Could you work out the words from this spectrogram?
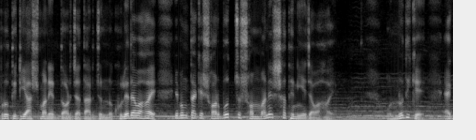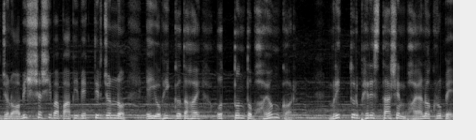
প্রতিটি আসমানের দরজা তার জন্য খুলে দেওয়া হয় এবং তাকে সর্বোচ্চ সম্মানের সাথে নিয়ে যাওয়া হয়। অন্যদিকে একজন অবিশ্বাসী বা পাপী ব্যক্তির জন্য এই অভিজ্ঞতা হয় অত্যন্ত ভয়ঙ্কর। মৃত্যুর ফেরেস্তা আসেন ভয়ানক রূপে।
